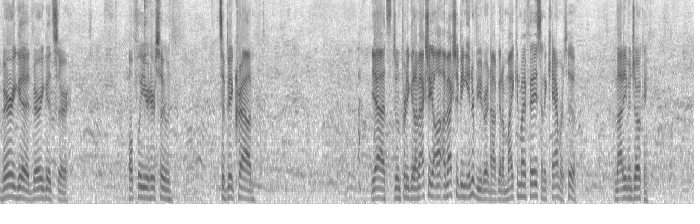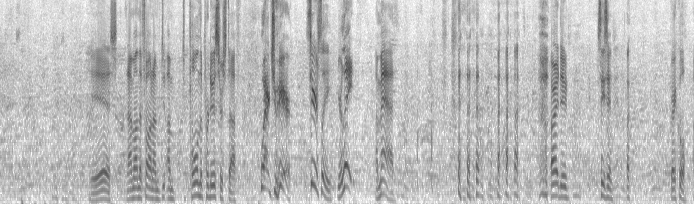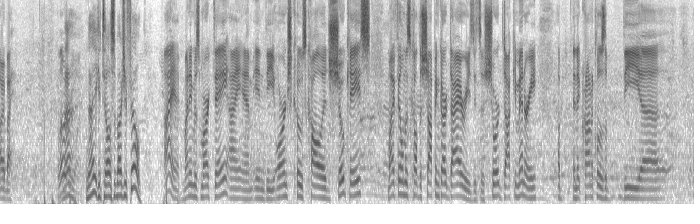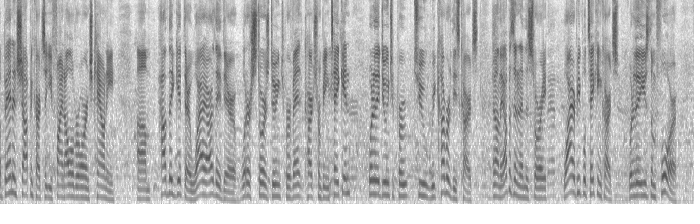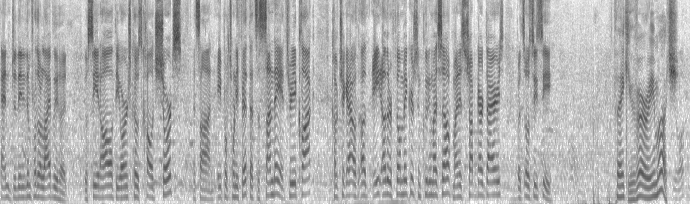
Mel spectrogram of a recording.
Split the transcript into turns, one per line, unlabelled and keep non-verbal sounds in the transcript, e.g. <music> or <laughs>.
Very good, very good, sir. Hopefully you're here soon. It's a big crowd. Yeah, it's doing pretty good. I'm actually I'm actually being interviewed right now. I've got a mic in my face and a camera too. I'm not even joking. Yes, and I'm on the phone. I'm I'm pulling the producer stuff. Why aren't you here? Seriously, you're late. I'm mad. <laughs> All right, dude. See you soon. Okay. Very cool. All right, bye. Hello,
Now,
everyone.
now you can tell us about your film.
Hi, my name is Mark Day. I am in the Orange Coast College Showcase. My film is called The Shopping Cart Diaries. It's a short documentary, uh, and it chronicles the, the uh, abandoned shopping carts that you find all over Orange County. Um, how'd they get there? Why are they there? What are stores doing to prevent carts from being taken? What are they doing to to recover these carts? And on the opposite end of the story, why are people taking carts? What do they use them for? And do they need them for their livelihood? You'll see it all at the Orange Coast College Shorts. It's on April 25th. That's a Sunday at 3 o'clock. Come check it out with eight other filmmakers, including myself. Mine is Shopping Cart Diaries, but it's OCC.
Thank you very much.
